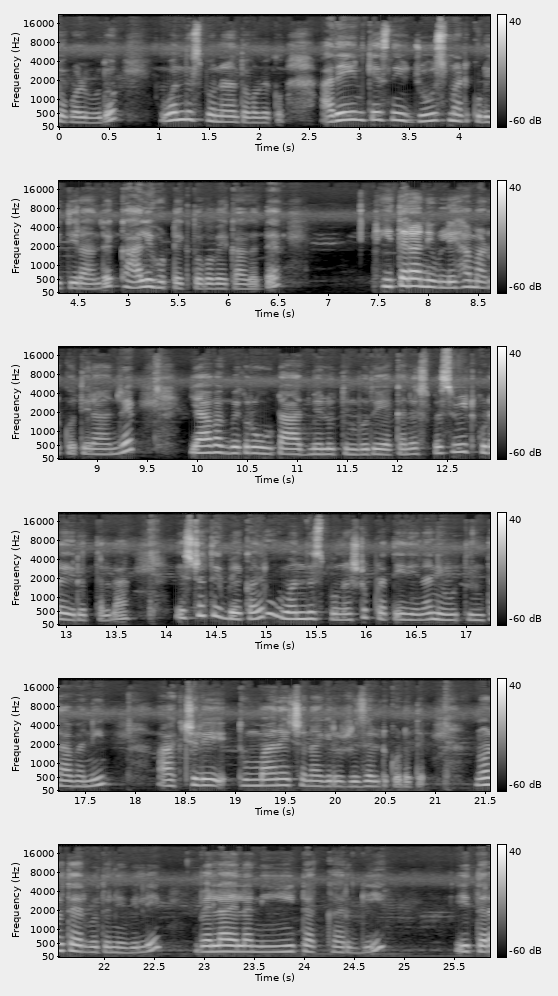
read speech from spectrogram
ತೊಗೊಳ್ಬೋದು, ಒಂದು ಸ್ಪೂನನ್ನು ತೊಗೊಳ್ಬೇಕು. ಅದೇ ಇನ್ ಕೇಸ್ ನೀವು ಜ್ಯೂಸ್ ಮಾಡಿ ಕುಡಿತೀರಾ ಅಂದರೆ ಖಾಲಿ ಹೊಟ್ಟೆಗೆ ತೊಗೋಬೇಕಾಗತ್ತೆ. ಈ ಥರ ನೀವು ಲೇಹ ಮಾಡ್ಕೋತೀರಾ ಅಂದರೆ ಯಾವಾಗ ಬೇಕಾದ್ರೂ ಊಟ ಆದಮೇಲೂ ತಿನ್ಬೋದು, ಯಾಕಂದರೆ ಸ್ವಲ್ಪ ಸ್ವೀಟ್ ಕೂಡ ಇರುತ್ತಲ್ವ? ಎಷ್ಟೊತ್ತಿಗೆ ಬೇಕಾದರೂ ಒಂದು ಸ್ಪೂನಷ್ಟು ಪ್ರತಿದಿನ ನೀವು ತಿಂತಾ ಬನ್ನಿ. ಆ್ಯಕ್ಚುಲಿ ತುಂಬಾ ಚೆನ್ನಾಗಿರೋ ರಿಸಲ್ಟ್ ಕೊಡುತ್ತೆ. ನೋಡ್ತಾ ಇರ್ಬೋದು ನೀವಿಲ್ಲಿ. ಬೆಲ್ಲ ಎಲ್ಲ ನೀಟಾಗಿ ಕರಗಿ ಈ ಥರ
